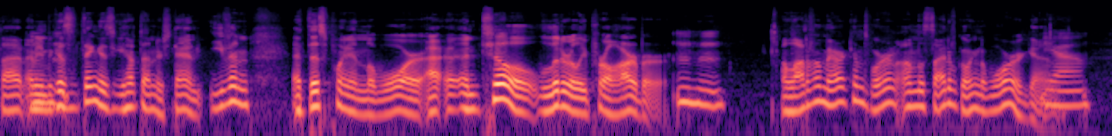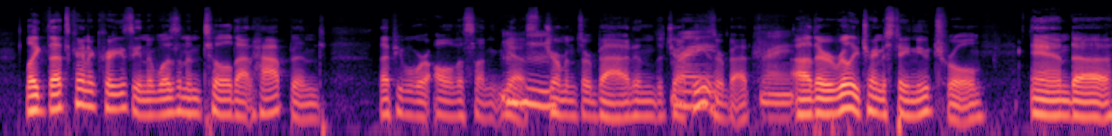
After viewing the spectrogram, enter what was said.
that. I mean, Mm-hmm. because the thing is, you have to understand, even at this point in the war, uh, until literally Pearl Harbor. mm-hmm. A lot of Americans weren't on the side of going to war again. Yeah. Like that's kind of crazy, and it wasn't until that happened that people were all of a sudden, yes, Germans are bad and the Japanese Mm-hmm. Right. are bad. Right. Uh, they're really trying to stay neutral and uh,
